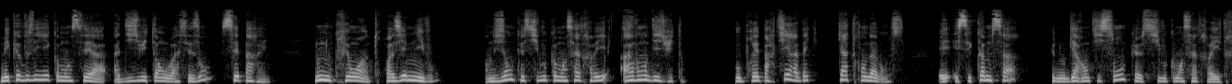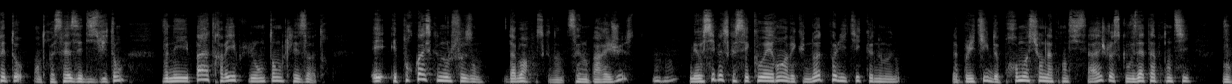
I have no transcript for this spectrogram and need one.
Mais que vous ayez commencé à, 18 ans ou à 16 ans, c'est pareil. Nous, nous créons un troisième niveau en disant que si vous commencez à travailler avant 18 ans, vous pourrez partir avec 4 ans d'avance. Et, c'est comme ça que nous garantissons que si vous commencez à travailler très tôt, entre 16 et 18 ans, vous n'ayez pas à travailler plus longtemps que les autres. Et, pourquoi est-ce que nous le faisons? D'abord parce que ça nous paraît juste, mhm. mais aussi parce que c'est cohérent avec une autre politique que nous menons, la politique de promotion de l'apprentissage. Lorsque vous êtes apprenti, vous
